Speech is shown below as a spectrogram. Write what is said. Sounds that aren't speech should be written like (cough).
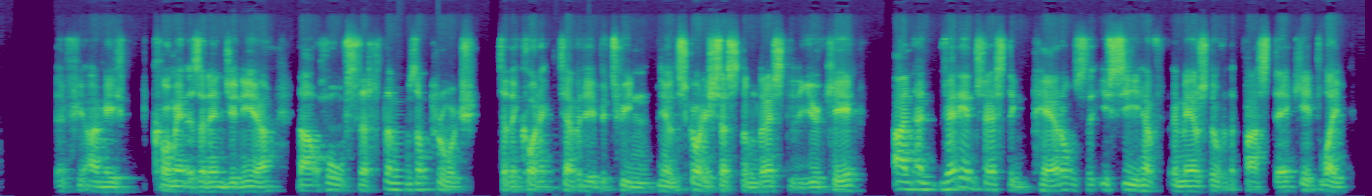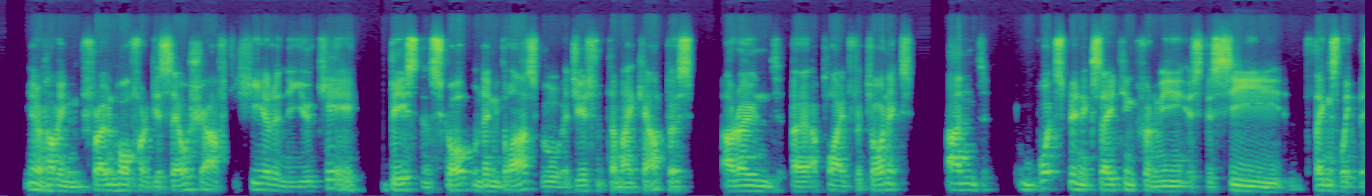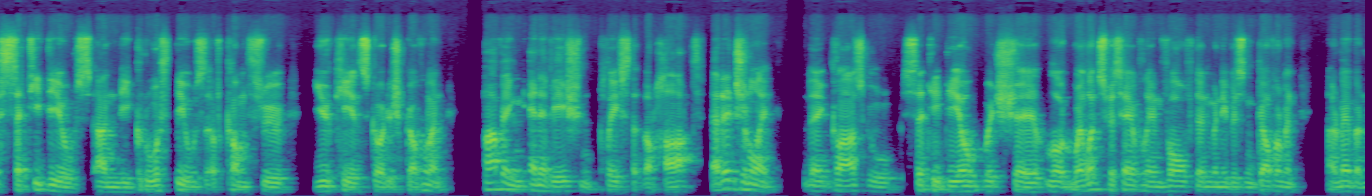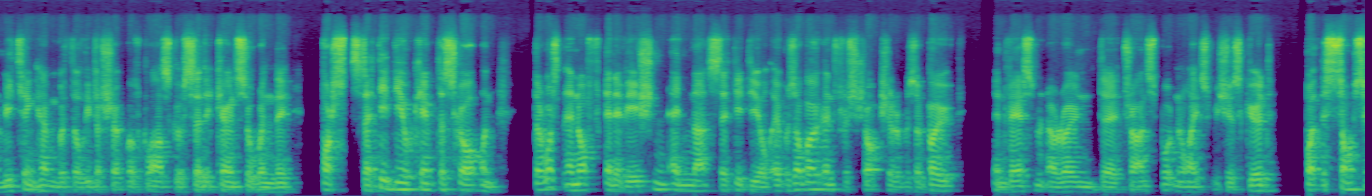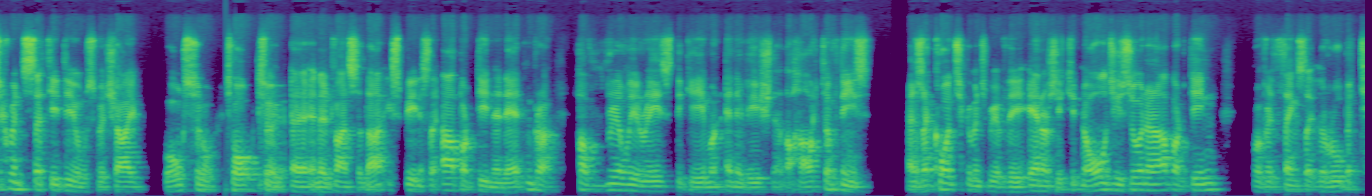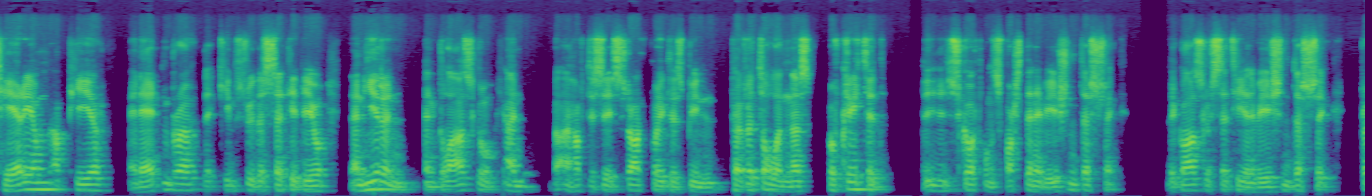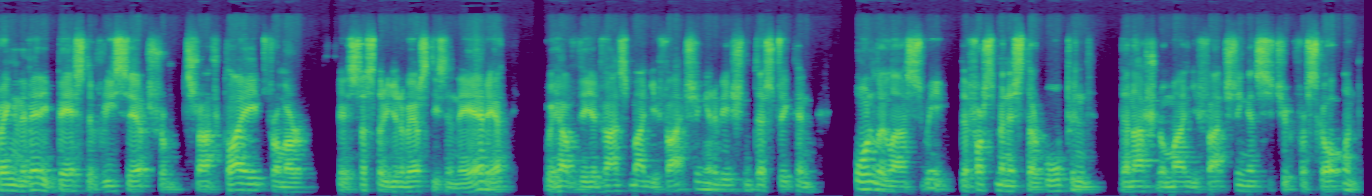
if I may comment as an engineer, that whole systems approach to the connectivity between you know the Scottish system, the rest of the UK, and, and very interesting perils that you see have emerged over the past decade, like you know having Fraunhofer Gesellschaft here in the UK, based in Scotland in Glasgow, adjacent to my campus, around uh, applied photonics, and what's been exciting for me is to see things like the city deals and the growth deals that have come through UK and Scottish government having innovation placed at their heart. Originally, the Glasgow City deal, which uh, Lord Willetts was heavily involved in when he was in government. I remember meeting him with the leadership of Glasgow City Council when the first city deal came to Scotland. There wasn't enough innovation in that city deal. It was about infrastructure, it was about investment around uh, transport and the likes, which is good. But the subsequent city deals, which I also talked to uh, in advance of that experience, like Aberdeen and Edinburgh, have really raised the game on innovation at the heart of these. As a consequence, we have the energy technology zone in Aberdeen. We've things like the Robotarium here in Edinburgh that came through the city deal. And here in, in Glasgow, and I have to say, Strathclyde has been pivotal in this. We've created the Scotland's first innovation district the Glasgow City Innovation District, bringing the very best of research from Strathclyde, from our uh, sister universities in the area. We have the Advanced Manufacturing Innovation District, and only last week, the First Minister opened the National Manufacturing Institute for Scotland.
